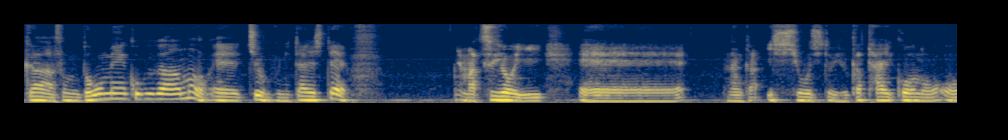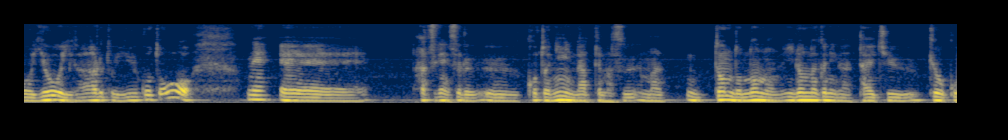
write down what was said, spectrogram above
がその同盟国側も、えー中国に対して、まあ、強い、えー、なんか意思表示というか対抗の用意があるということをね、えー、発言することになってます。まあ、どんどんどんどんいろんな国が対中強硬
